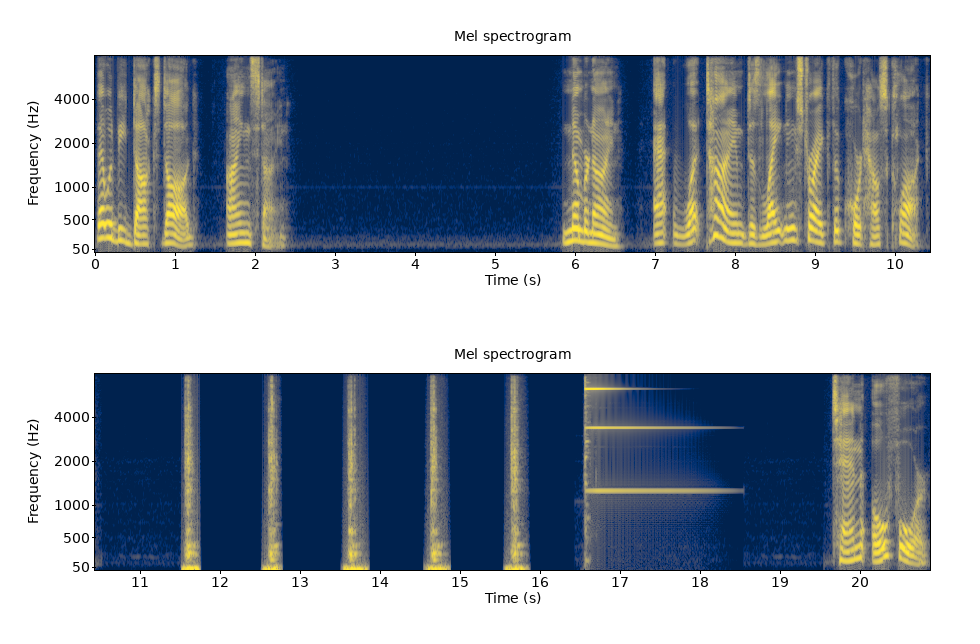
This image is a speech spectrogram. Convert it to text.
That would be Doc's dog, Einstein. Number 9. At what time does lightning strike the courthouse clock? Ten oh four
